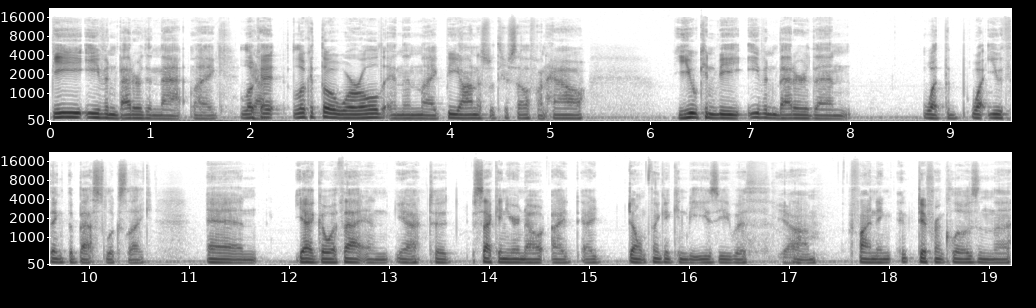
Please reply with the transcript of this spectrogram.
be even better than that. Like look Yeah. at look at the world and then like be honest with yourself on how you can be even better than what the what you think the best looks like. And yeah, go with that. And yeah, to second your note, I I don't think it can be easy with Yeah. um, finding different clothes in the.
